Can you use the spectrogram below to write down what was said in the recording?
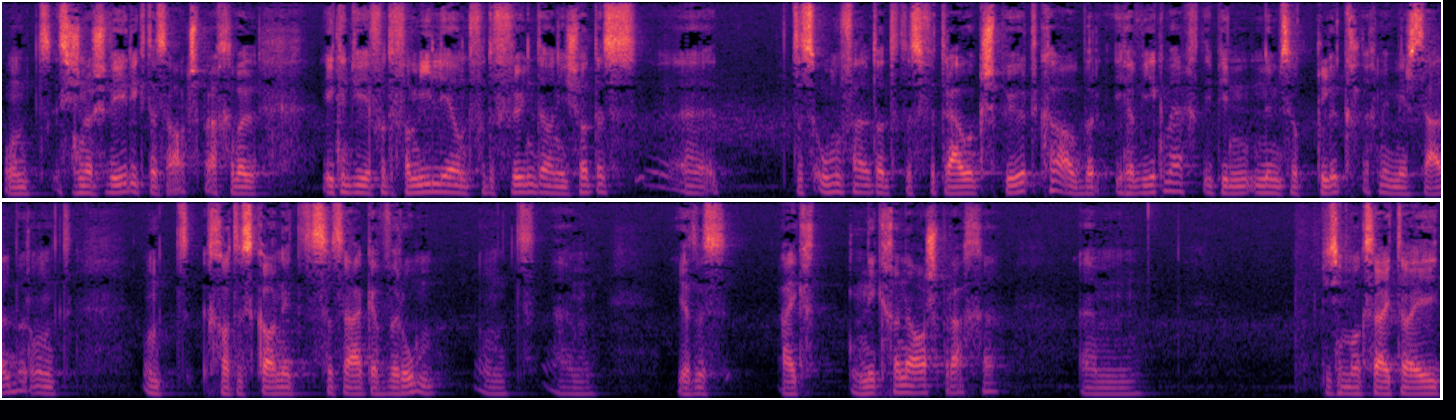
Und es ist noch schwierig, das anzusprechen, weil irgendwie von der Familie und von den Freunden habe ich schon das, äh, das Umfeld oder das Vertrauen gespürt aber ich habe wie gemerkt, ich bin nicht mehr so glücklich mit mir selber und, und kann das gar nicht so sagen, warum. Und ähm, ich habe das eigentlich nicht können ansprechen ähm, bis ich mal gesagt habe, ich,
